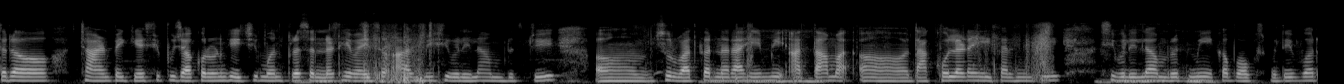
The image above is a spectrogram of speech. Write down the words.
तर छानपैकी अशी पूजा करून घ्यायची मन प्रसन्न ठेवायचं. आज मी शिवलीला अमृतची सुरुवात करणार आहे. मी आता मा दाखवलं नाही कारण की शिवलीला अमृत मी एका बॉक्समध्ये वर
